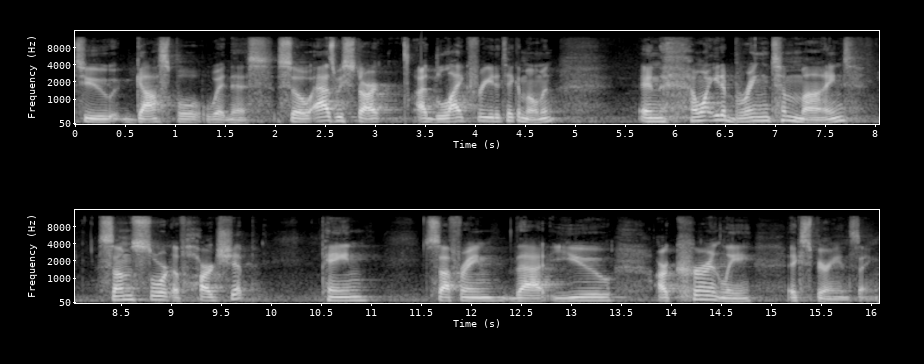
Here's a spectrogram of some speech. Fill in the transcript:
to gospel witness. So as we start, I'd like for you to take a moment and I want you to bring to mind some sort of hardship, pain, suffering that you are currently experiencing.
